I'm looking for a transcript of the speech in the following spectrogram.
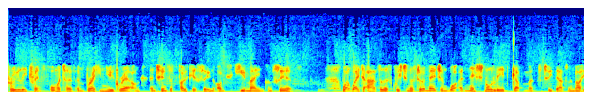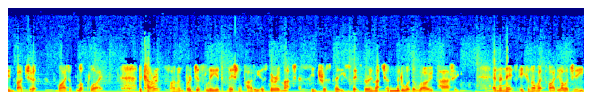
truly transformative in breaking new ground in terms of focusing on humane concerns? One way to answer this question is to imagine what a national led government's 2019 budget might have looked like. The current Simon Bridges led National Party is very much a centrist piece, that's very much a middle of the road party. And the Nats economic ideology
